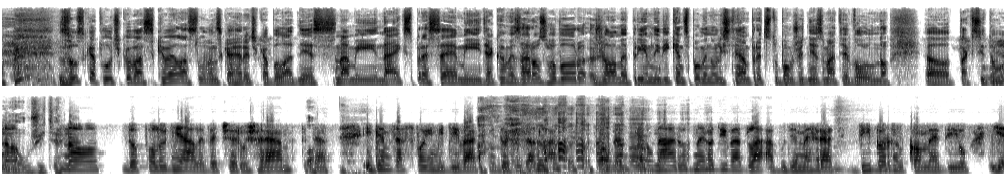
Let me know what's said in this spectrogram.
Zuzka Tlučková, skvelá slovenská herečka, bola dnes s nami na Exprese. My ďakujeme za rozhovor, želáme príjemný víkend. Spomenuli ste nám predstupom, že dnes máte voľno. E, tak si to voľno no, užite. No, do poludnia, ale večer už hrám. Teda oh. idem za svojimi divákmi do divadla Slovenského národného divadla a budeme hrať výbornú komédiu. Je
